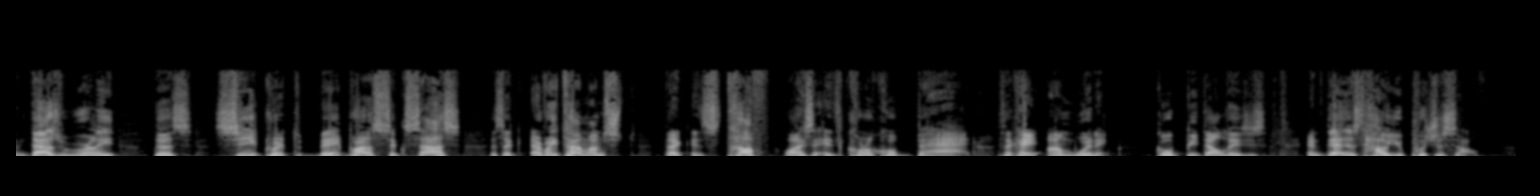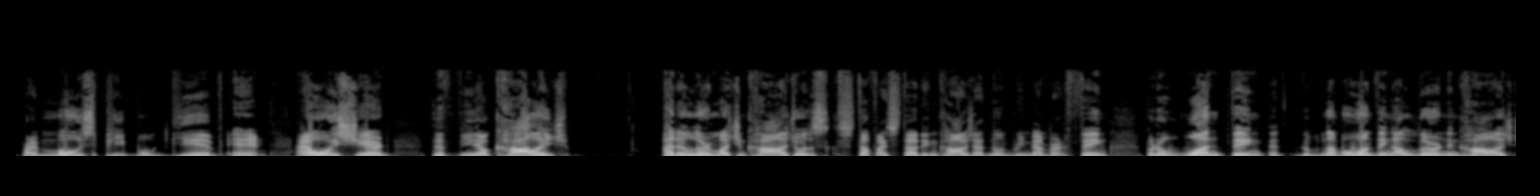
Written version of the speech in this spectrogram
And that's really the secret, to big part of success. It's like every time I'm, like, it's tough. Well, I say it's quote unquote bad. It's like, hey, I'm winning. Go beat that lazy. And that is how you push yourself, right? Most people give in. I always shared the, you know, college I didn't learn much in college. All the stuff I studied in college, I don't remember a thing. But the one thing, that, the number one thing I learned in college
